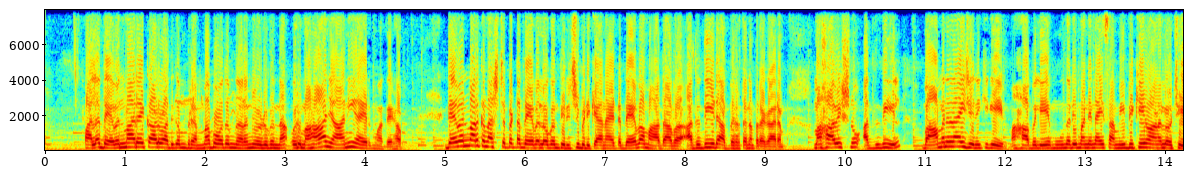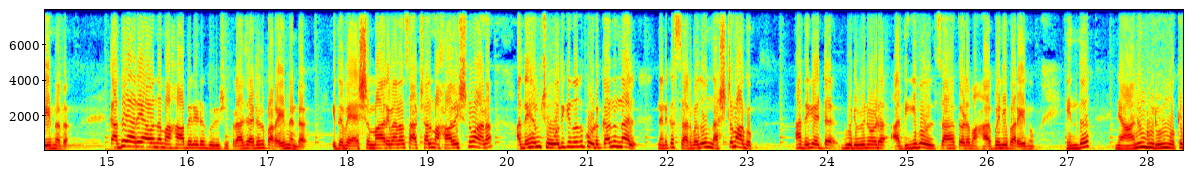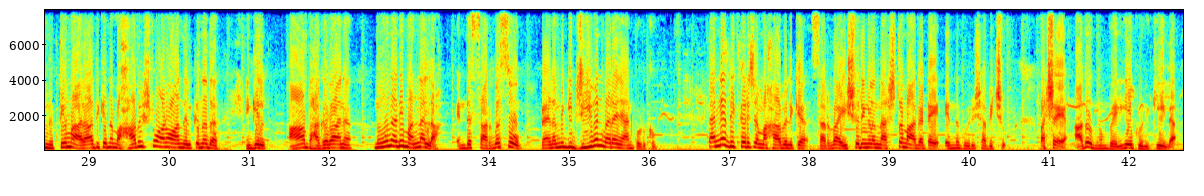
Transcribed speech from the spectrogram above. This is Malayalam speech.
പല ദേവന്മാരെക്കാളും അധികം ബ്രഹ്മബോധം നിറഞ്ഞൊഴുകുന്ന ഒരു മഹാജ്ഞാനിയായിരുന്നു അദ്ദേഹം. ദേവന്മാർക്ക് നഷ്ടപ്പെട്ട ദേവലോകം തിരിച്ചു പിടിക്കാനായിട്ട് ദേവമാതാവ് അതിഥിയുടെ അഭ്യർത്ഥന പ്രകാരം മഹാവിഷ്ണു അതിഥിയിൽ വാമനനായി ജനിക്കുകയും മഹാബലിയെ മൂന്നടി മണ്ണിനായി സമീപിക്കുകയുമാണല്ലോ ചെയ്യുന്നത്. കഥ അറിയാവുന്ന മഹാബലിയുടെ ഗുരു ശുക്രാചാര്യർ പറയുന്നുണ്ട് ഇത് വേഷം മാറി വന്ന സാക്ഷാൽ മഹാവിഷ്ണുവാണ്. അദ്ദേഹം ചോദിക്കുന്നത് കൊടുക്കാൻ നിന്നാൽ നിനക്ക് സർവതവും നഷ്ടമാകും. അത് കേട്ട് ഗുരുവിനോട് അതീവ ഉത്സാഹത്തോടെ മഹാബലി പറയുന്നു എന്ത്? ഞാനും ഗുരുവും ഒക്കെ നിത്യം ആരാധിക്കുന്ന മഹാവിഷ്ണുവാണോ ആ നിൽക്കുന്നത്? എങ്കിൽ ആ ഭഗവാന് മൂന്നടി മണ്ണല്ല എന്റെ സർവസ്വവും വേണമെങ്കിൽ ജീവൻ വരെ ഞാൻ കൊടുക്കും. തന്നെ ധിക്കരിച്ച മഹാബലിക്ക് സർവ ഐശ്വര്യങ്ങളും നഷ്ടമാകട്ടെ എന്ന് ഗുരു ശപിച്ചു. പക്ഷേ അതൊന്നും വലിയ കുലുക്കിയില്ല.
